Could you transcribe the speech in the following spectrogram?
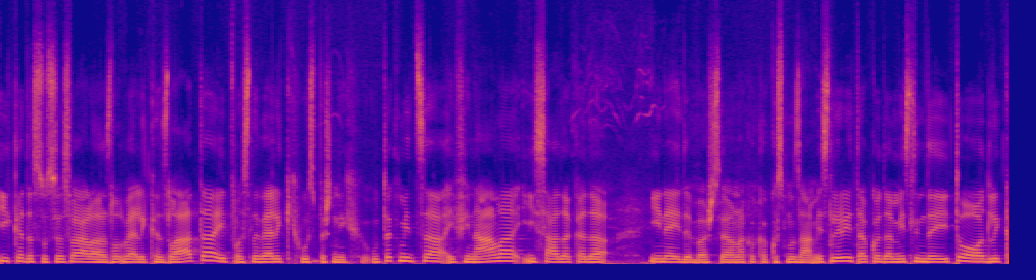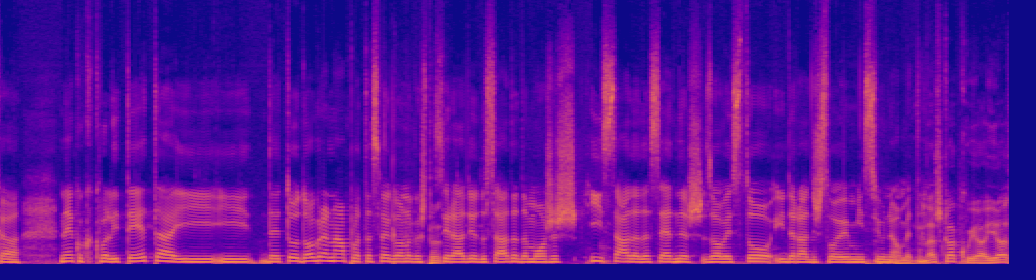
i kada su se osvajala velika zlata i posle velikih uspešnih utakmica i finala i sada kada i ne ide baš sve onako kako smo zamislili, tako da mislim da je i to odlika nekog kvaliteta i, i da je to dobra naplata svega onoga što pa- si radio do sada, da možeš i sada da sedneš za ove sto i da radiš svoju emisiju neometno. Znaš kako, ja, ja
